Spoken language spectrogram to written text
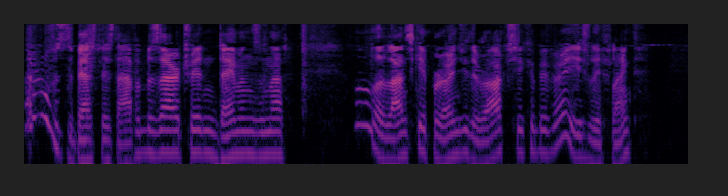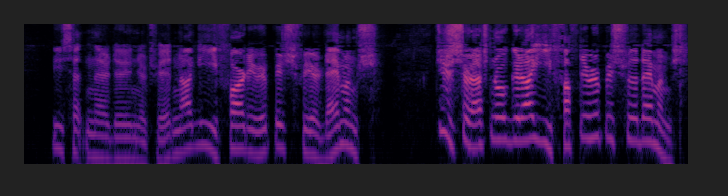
I don't know if it's the best place to have a bazaar trading diamonds and that. All the landscape around you, the rocks, you could be very easily flanked. You sitting there doing your trading, I'll give you 40 rupees for your diamonds. Jesus sir, that's no good, I'll give you 50 rupees for the diamonds.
